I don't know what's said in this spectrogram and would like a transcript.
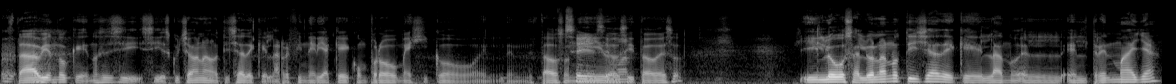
Estaba viendo que, no sé si, si escuchaban la noticia de que la refinería que compró México en, en Estados Sí, Unidos y todo eso. Y luego salió la noticia de que la el, el tren Maya,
